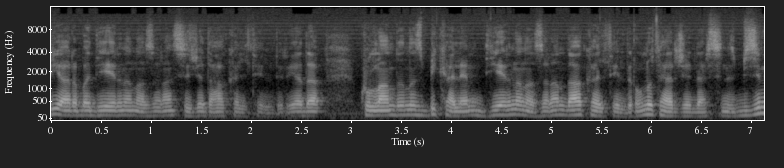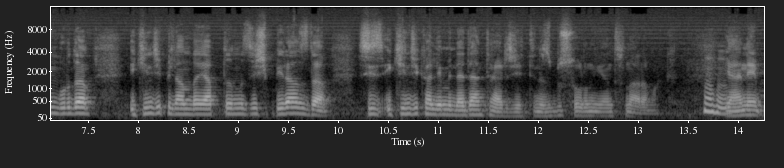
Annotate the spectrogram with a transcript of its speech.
bir araba diğerine nazaran sizce daha kalitelidir ya da kullandığınız bir kalem diğerine nazaran daha kalitelidir. Onu tercih edersiniz. Bizim burada ikinci planda yaptığımız iş biraz da siz ikinci kalemi neden tercih ettiniz bu sorunun yanıtını aramak. Yani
